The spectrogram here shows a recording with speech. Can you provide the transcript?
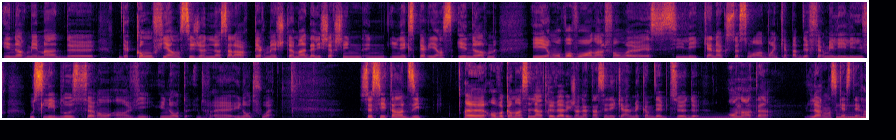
énormément de, confiance, ces jeunes-là. Ça leur permet justement d'aller chercher une, expérience énorme. Et on va voir, dans le fond, euh, si les Canucks ce soir vont être capables de fermer les livres ou si les Blues seront en vie une autre, euh, une autre fois. Ceci étant dit, on va commencer l'entrevue avec Jonathan Sénécal, mais comme d'habitude, on entend Laurence Castera.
